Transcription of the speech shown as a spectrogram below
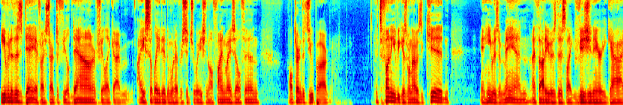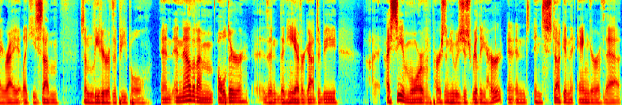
even to this day, if I start to feel down or feel like I'm isolated in whatever situation I'll find myself in, I'll turn to Tupac. It's funny because when I was a kid and he was a man, I thought he was this like visionary guy, right? Like he's some some leader of the people. And and now that I'm older than than he ever got to be, I, I see him more of a person who was just really hurt and, and and stuck in the anger of that.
